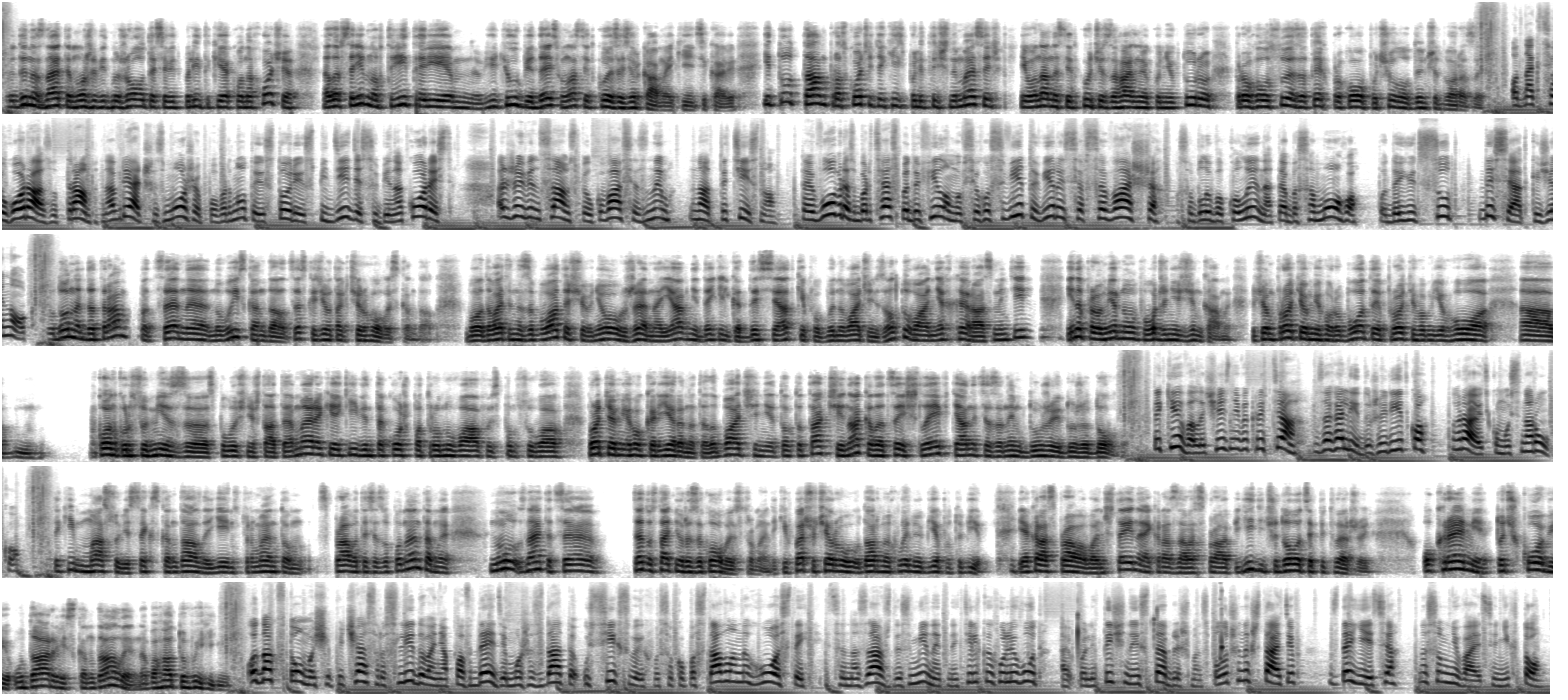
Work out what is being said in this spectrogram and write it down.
Людина, знаєте, може відмежовуватися від політики, як вона хоче, але все рівно в Твіттері, в Ютубі десь вона слідкує за зірками, які їй цікаві. І тут там проскочить якийсь політичний меседж, і вона, не слідкуючи загальною кон'юнктурою, проголосує за тих, про кого почула один чи два рази. Однак цього разу Трамп навряд чи зможе повернути історію з Підіді собі на користь, адже він сам спілкувався з ним надто тісно. Та й в образ борця з педофілами всього світу віриться все важче, особливо коли на тебе самого подають в суд десятки жінок. У Дональда Трампа це не новий скандал, це, скажімо так, черговий скандал. Бо давайте не забувати, що в нього вже наявні декілька десятків обвинувачень в зґвалтуваннях, херасменті і неправомірному поводженні з жінками. Причому протягом його роботи, протягом його. А, Конкурсу міс е, Сполучені Штати Америки, який він також патронував і спонсував, протягом його кар'єри на телебаченні. Тобто, так чи інакше, але цей шлейф тягнеться за ним дуже і дуже довго. Такі величезні викриття взагалі дуже рідко грають комусь на руку. такі масові секс-скандали є інструментом справитися з опонентами, ну знаєте, це. Це достатньо ризиковий інструмент, який в першу чергу ударною хвилею б'є по тобі. І якраз справа Вайнштейна, якраз зараз справа Підіді, чудово це підтверджують. Окремі точкові удари і скандали набагато вигідніші. Однак в тому, що під час розслідування Павдеді може здати усіх своїх високопоставлених гостей, і це назавжди змінить не тільки Голівуд, а й політичний істеблішмент Сполучених Штатів, здається, не сумнівається ніхто.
